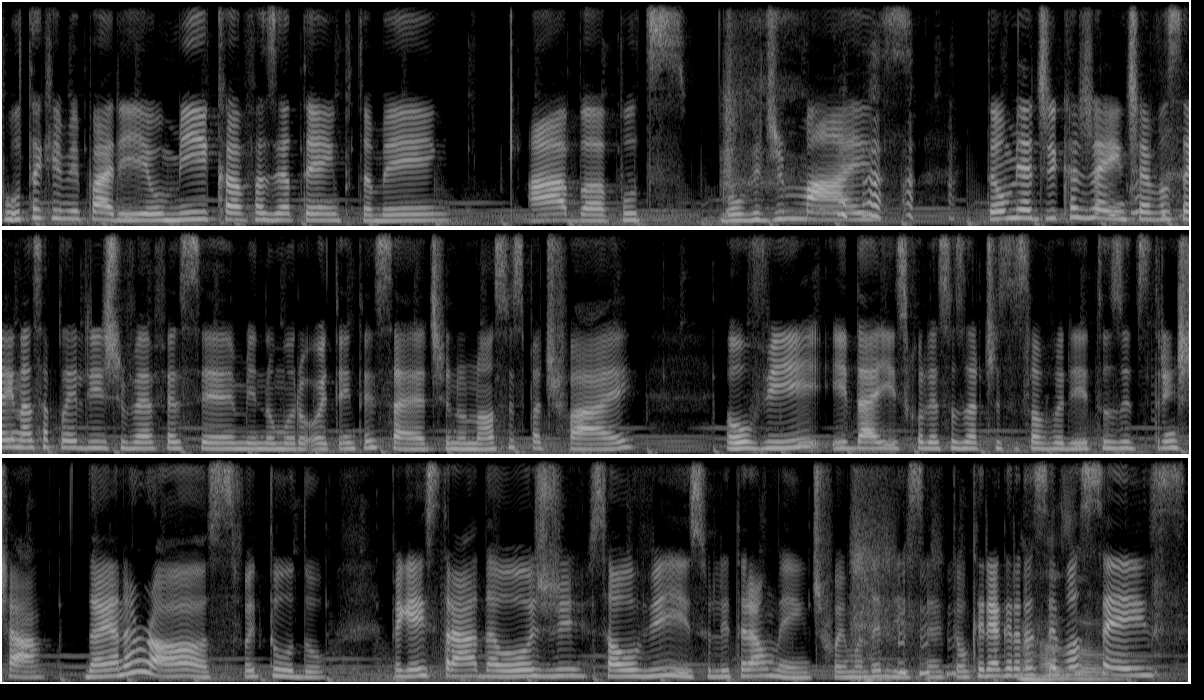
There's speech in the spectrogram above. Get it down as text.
Puta que me pariu. Mika fazia tempo também. Aba, putz, ouvi demais. Então, minha dica, gente, é você ir nessa playlist VFSM número 87 no nosso Spotify, ouvir e daí escolher seus artistas favoritos e destrinchar. Diana Ross, foi tudo. Peguei a estrada hoje, só ouvi isso, literalmente. Foi uma delícia. Então, eu queria agradecer Arrasou. vocês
